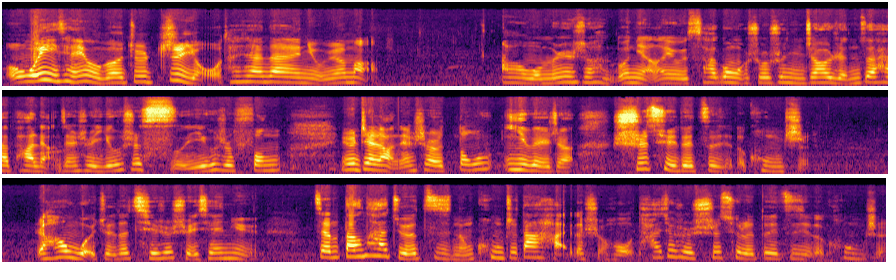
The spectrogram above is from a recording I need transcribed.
我以前有个就是挚友，他现在在纽约嘛。啊，我们认识很多年了。有一次他跟我说说，你知道人最害怕两件事，一个是死，一个是疯，因为这两件事都意味着失去对自己的控制。然后我觉得，其实水仙女在当她觉得自己能控制大海的时候，她就是失去了对自己的控制。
